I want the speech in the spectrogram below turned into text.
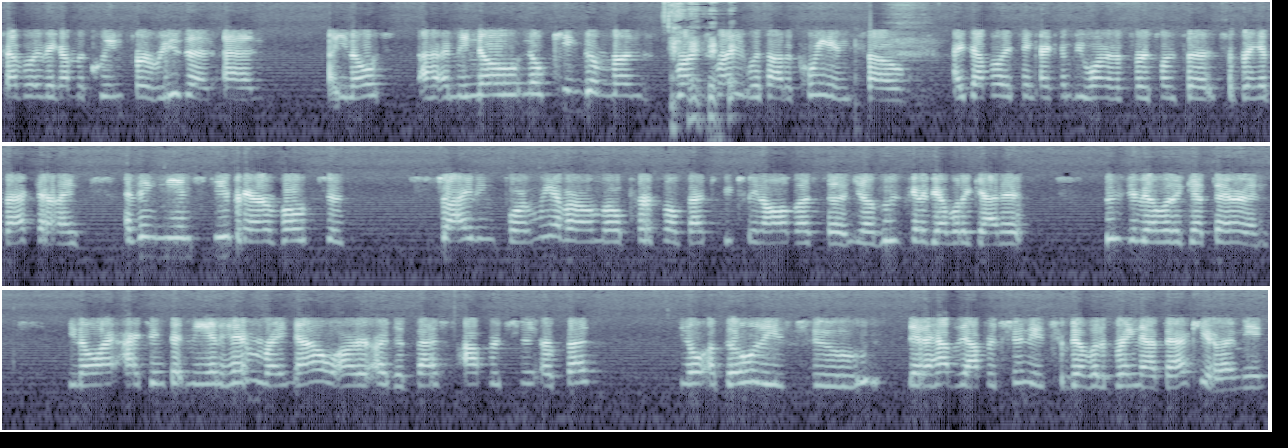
definitely think I'm the queen for a reason, and uh, you know I mean no no kingdom runs runs right without a queen, so I definitely think I can be one of the first ones to to bring it back there, and I I think me and Stipe are both just striving for. And we have our own little personal bets between all of us to, you know, who's going to be able to get it, who's going to be able to get there. And, you know, I, I think that me and him right now are, are the best opportunity, our best, you know, abilities to, that have the opportunity to be able to bring that back here. I mean,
